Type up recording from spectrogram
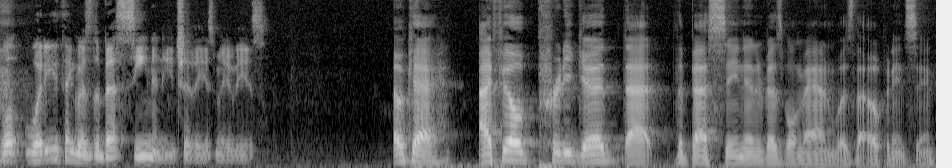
Well, what do you think was the best scene in each of these movies? Okay, I feel pretty good that the best scene in Invisible Man was the opening scene.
